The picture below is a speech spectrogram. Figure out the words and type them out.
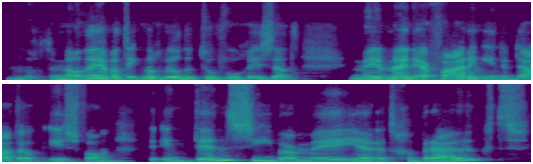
Nog te melden. Nou ja, wat ik nog wilde toevoegen is dat mijn ervaring inderdaad ook is van de intentie waarmee je het gebruikt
